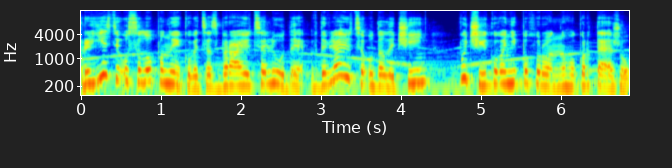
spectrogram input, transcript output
При в'їзді у село Пониковиця збираються люди, вдивляються у далечінь, в очікуванні похоронного кортежу.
